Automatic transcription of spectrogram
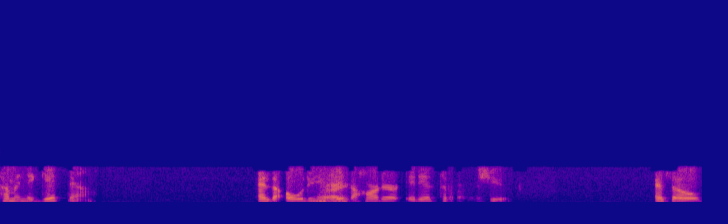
coming to get them. And the older you Right. get, the harder it is to push you. And so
